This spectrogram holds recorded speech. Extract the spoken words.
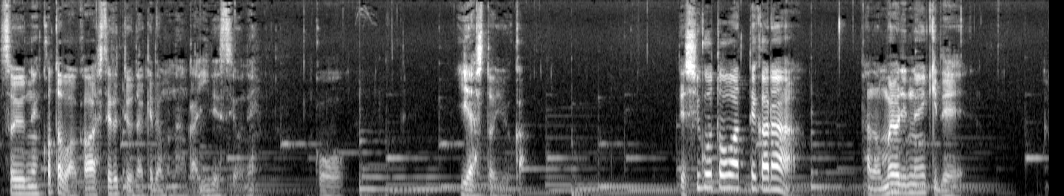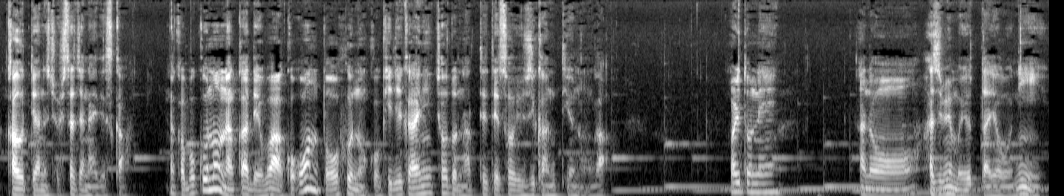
そういうね言葉を交わしてるっていうだけでもなんかいいですよね。こう癒しというか。で仕事終わってからあの最寄りの駅で買うって話をしたじゃないですか。なんか僕の中ではこうオンとオフのこう切り替えにちょうどなっててそういう時間っていうのが。割とねあの初めも言ったように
